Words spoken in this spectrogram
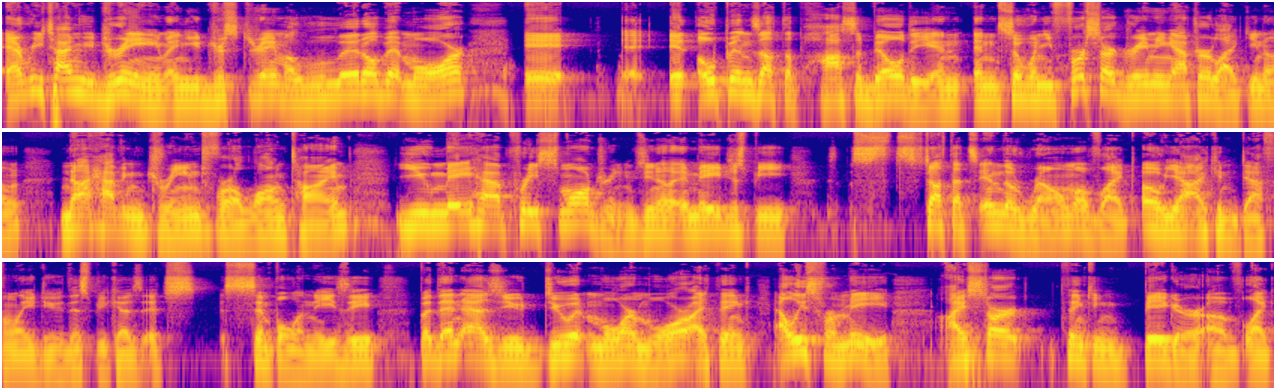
every time you dream and you just dream a little bit more, it it, opens up the possibility. And and so when you first start dreaming after like you know not having dreamed for a long time you may have pretty small dreams. You know it may just be stuff that's in the realm of like oh yeah i can definitely do this because it's simple and easy. But then as you do it more and more i think at least for me i start thinking bigger of like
